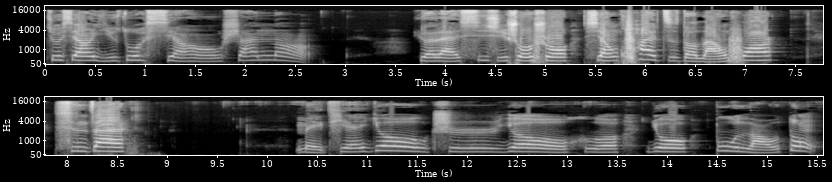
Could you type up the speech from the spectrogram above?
就像一座小山呢。原来细细瘦瘦像筷子的兰花，现在每天又吃又喝又不劳动，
